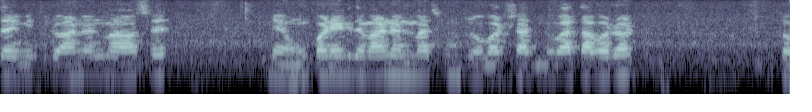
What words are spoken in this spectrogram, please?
બધા મિત્રો, આનંદમાં હશે. ને હું પણ એકદમ આનંદમાં છું, જો વરસાદનું વાતાવરણ. તો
